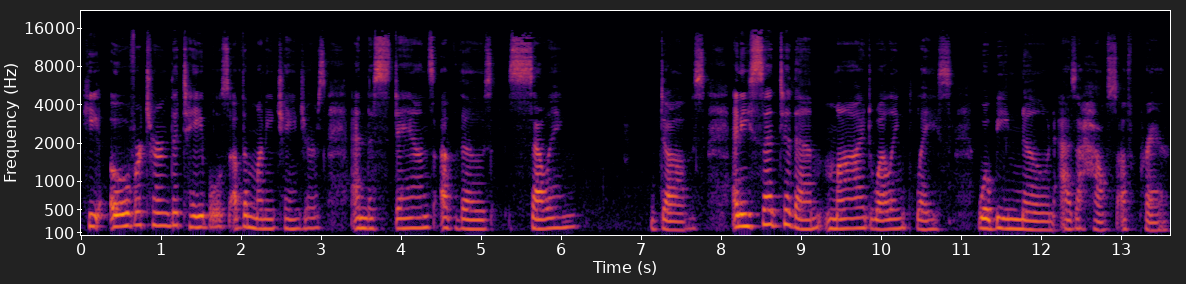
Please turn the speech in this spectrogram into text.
He overturned the tables of the money changers and the stands of those selling doves. And he said to them, My dwelling place will be known as a house of prayer,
